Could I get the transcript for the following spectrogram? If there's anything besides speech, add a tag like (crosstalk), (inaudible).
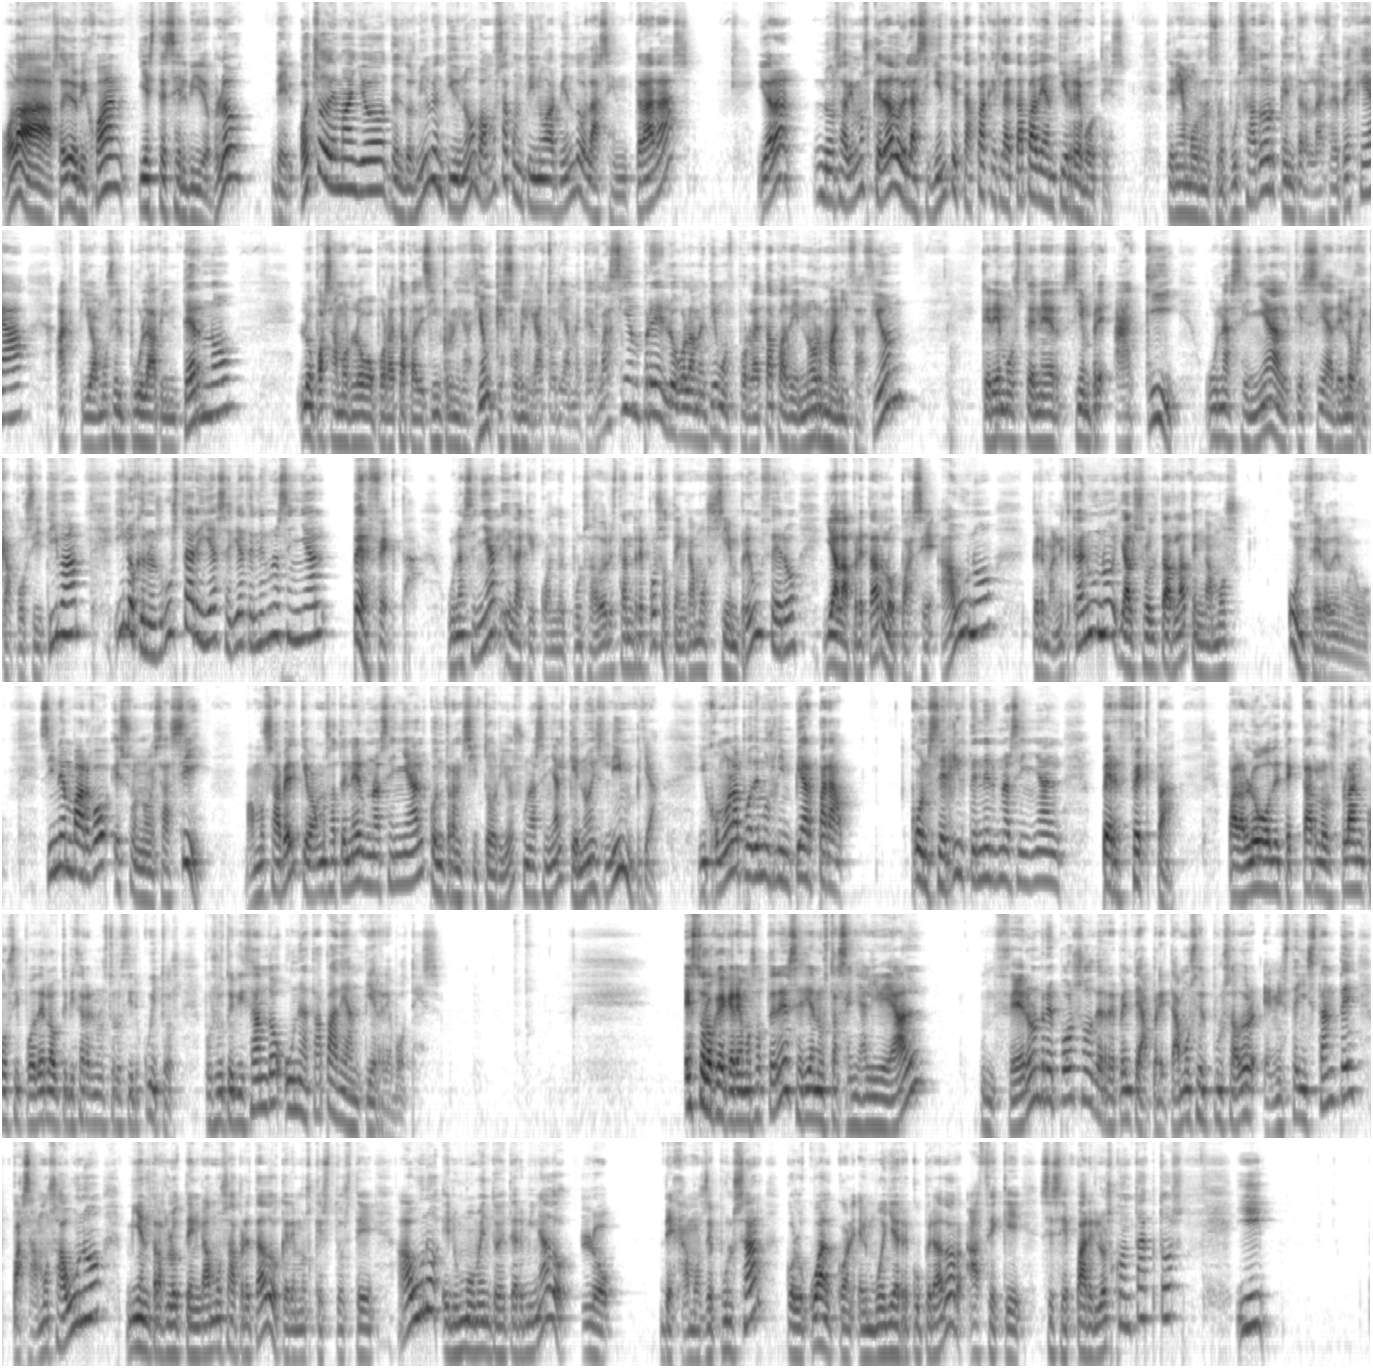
Hola, soy Obi-Juan y este es el videoblog del 8 de mayo del 2021. Vamos a continuar viendo las entradas y ahora nos habíamos quedado en la siguiente etapa que es la etapa de antirrebotes. Teníamos nuestro pulsador que entra en la FPGA, activamos el pull-up interno, lo pasamos luego por la etapa de sincronización, que es obligatoria meterla siempre, luego la metimos por la etapa de normalización. Queremos tener siempre aquí una señal que sea de lógica positiva y lo que nos gustaría sería tener una señal perfecta. Una señal en la que cuando el pulsador está en reposo tengamos siempre un 0 y al apretarlo pase a 1, permanezca en 1 y al soltarla tengamos un 0 de nuevo. Sin embargo, eso no es así. Vamos a ver que vamos a tener una señal con transitorios, una señal que no es limpia. ¿Y cómo la podemos limpiar para conseguir tener una señal perfecta para luego detectar los flancos y poderla utilizar en nuestros circuitos? Pues utilizando una etapa de antirrebotes. Esto lo que queremos obtener sería nuestra señal ideal, un 0 en reposo, de repente apretamos el pulsador en este instante, pasamos a 1, mientras lo tengamos apretado, queremos que esto esté a 1, en un momento determinado lo dejamos de pulsar, con lo cual con el muelle recuperador hace que se separen los contactos y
